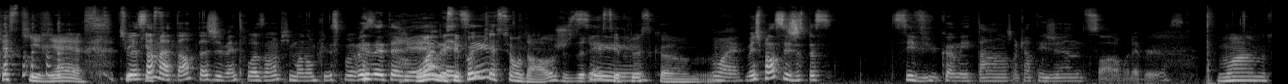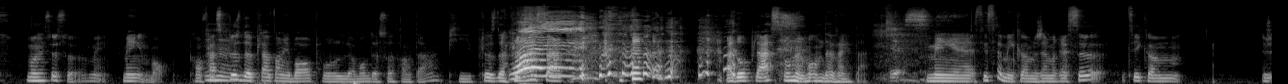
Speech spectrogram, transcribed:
qu'est-ce qui reste? Je me Tu sais, sens ma tante parce que j'ai 23 ans, puis moi non plus, c'est pas mes intérêts. Ouais, mais, c'est pas une question d'âge, je dirais, c'est- plus comme... Ouais, mais je pense que c'est juste parce que c'est vu comme étant, genre quand t'es jeune, tu sors, whatever. Ouais, mais- ouais, c'est ça. Mais, mais bon, qu'on fasse Mhm. plus de place dans les bars pour le monde de 60 ans, puis plus de place à, Ouais! à d'autres places pour le monde de 20 ans. yes. Mais euh, c'est ça, mais comme j'aimerais ça, tu sais, comme. je-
